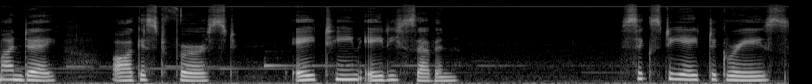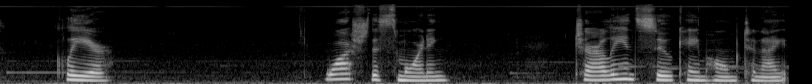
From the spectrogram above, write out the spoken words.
Monday, August 1st, 1887. 68 degrees, clear. Wash this morning. Charlie and Sue came home tonight.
